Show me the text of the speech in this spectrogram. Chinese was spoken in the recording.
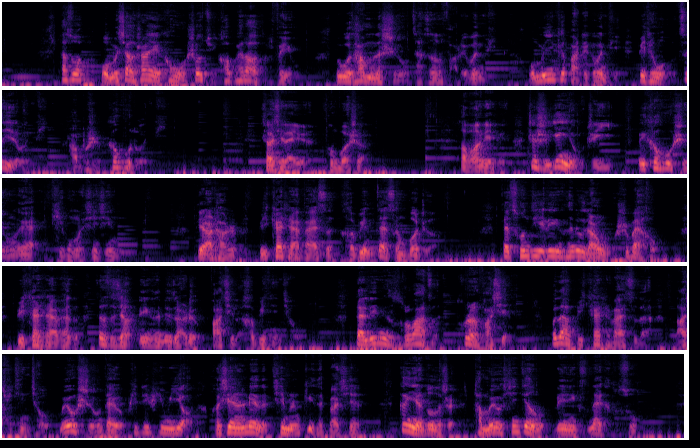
他说：“我们向商业客户收取 Copilot 的费用，如果他们的使用产生了法律问题，我们应该把这个问题变成我们自己的问题，而不是客户的问题。”消息来源：彭博社。老王点评：这是应有之意，为客户使用 AI 提供了信心。第二条是 Bcashfs 合并再生波折，在冲击 Linux 6.5失败后，Bcashfs 再次向 Linux 6.6发起了合并请求，但 Linux 拖把子突然发现。不但 Bcashfs 的拉取请求没有使用带有 PGP 密钥和现任链的签名 Git 标签，更严重的是，它没有新建入 Linux Next 数。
